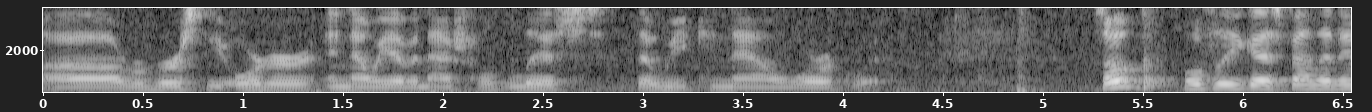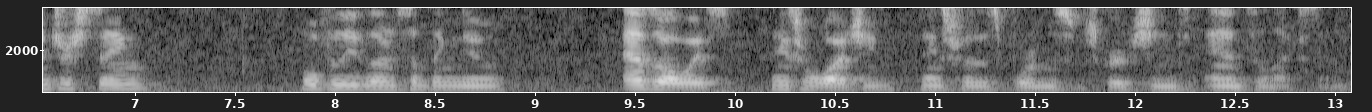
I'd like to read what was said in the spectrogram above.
uh, reversed the order, and now we have an actual list that we can now work with. So, hopefully you guys found that interesting. Hopefully you learned something new. As always, thanks for watching, thanks for the support and the subscriptions, and until next time.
